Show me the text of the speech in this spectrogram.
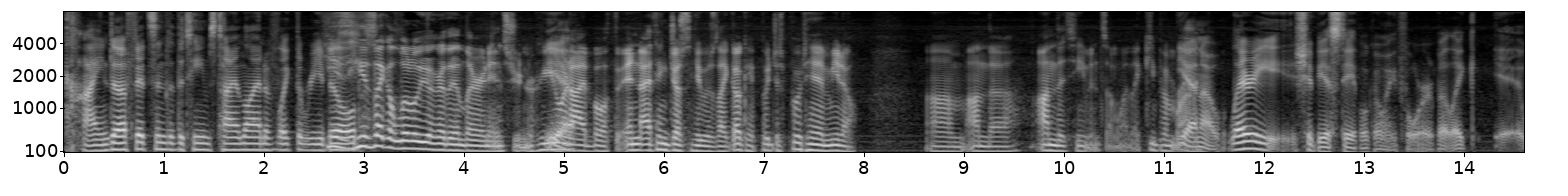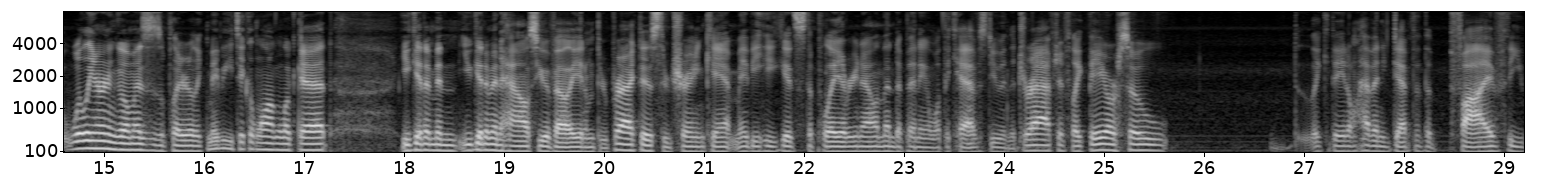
kinda fits into the team's timeline of like the rebuild. He's, he's like a little younger than Larry Nance Jr. Who you Yeah. and I both, and I think Justin he was like, okay, put just put him, you know, um, on the on the team in some way, like keep him. Yeah, no. Larry should be a staple going forward, but like Willy Hernangomez is a player like maybe you take a long look at. You get him in. You get him in house. You evaluate him through practice, through training camp. Maybe he gets to play every now and then, depending on what the Cavs do in the draft. If like they are so, like they don't have any depth at the five, that you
